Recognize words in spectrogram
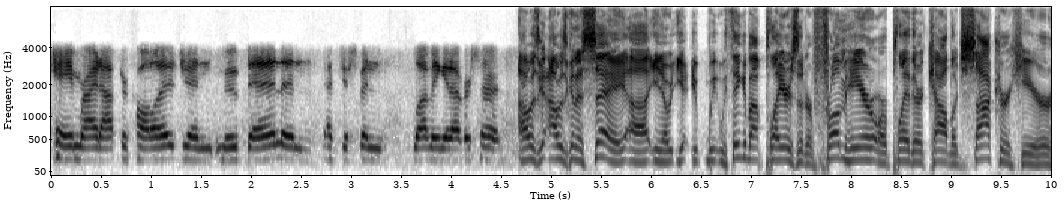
came right after college and moved in and have just been loving it ever since. I was I was going to say, uh, you know, we, we think about players that are from here or play their college soccer here.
